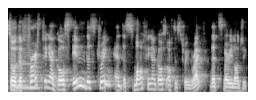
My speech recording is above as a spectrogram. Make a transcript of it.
So the first finger goes in the string and the small finger goes off the string, right? That's very logic.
